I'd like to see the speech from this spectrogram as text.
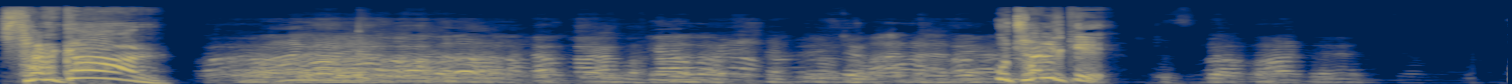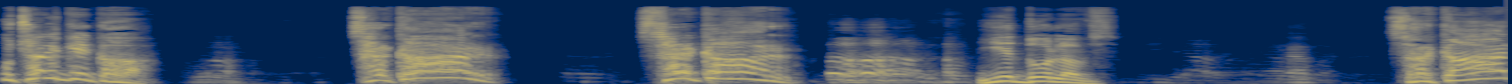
سرکار۔ اچھل کے اچھل کے کہا۔ سرکار! سرکار! یہ دو لفظ۔ سرکار!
